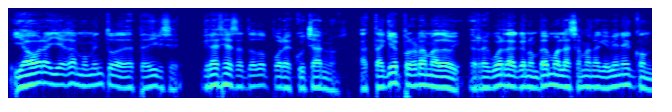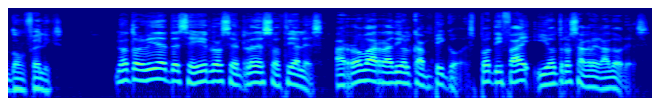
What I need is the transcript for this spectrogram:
Y ahora llega el momento de despedirse. Gracias a todos por escucharnos. Hasta aquí el programa de hoy. Recuerda que nos vemos la semana que viene con Don Félix. No te olvides de seguirnos en redes sociales, arroba Radio El Campico, Spotify y otros agregadores.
